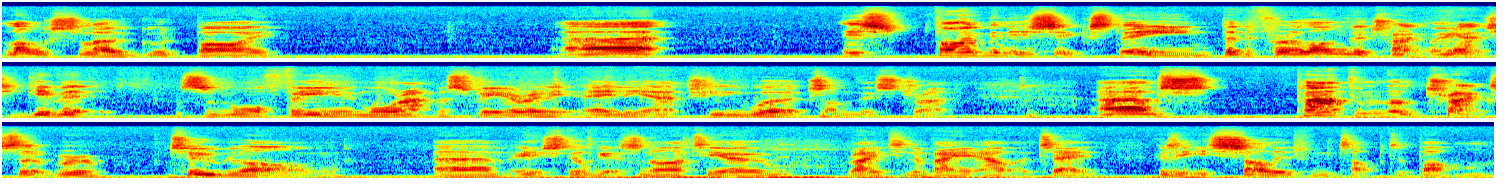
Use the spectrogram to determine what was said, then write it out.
Long Slow Goodbye. Uh, it's five minutes sixteen, but for a longer track, they actually give it some more feeling, more atmosphere, and it, and it actually works on this track. Um, apart from the tracks that were too long, um, it still gets an RTO rating of eight out of ten because it is solid from top to bottom.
